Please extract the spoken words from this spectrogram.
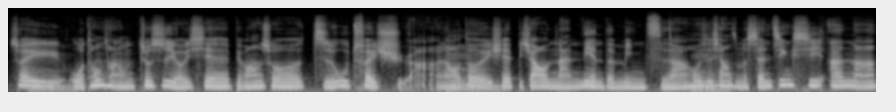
所以我通常就是有一些，比方说植物萃取啊，然后都有一些比较难念的名字啊，或是像什么神经酰胺啊，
